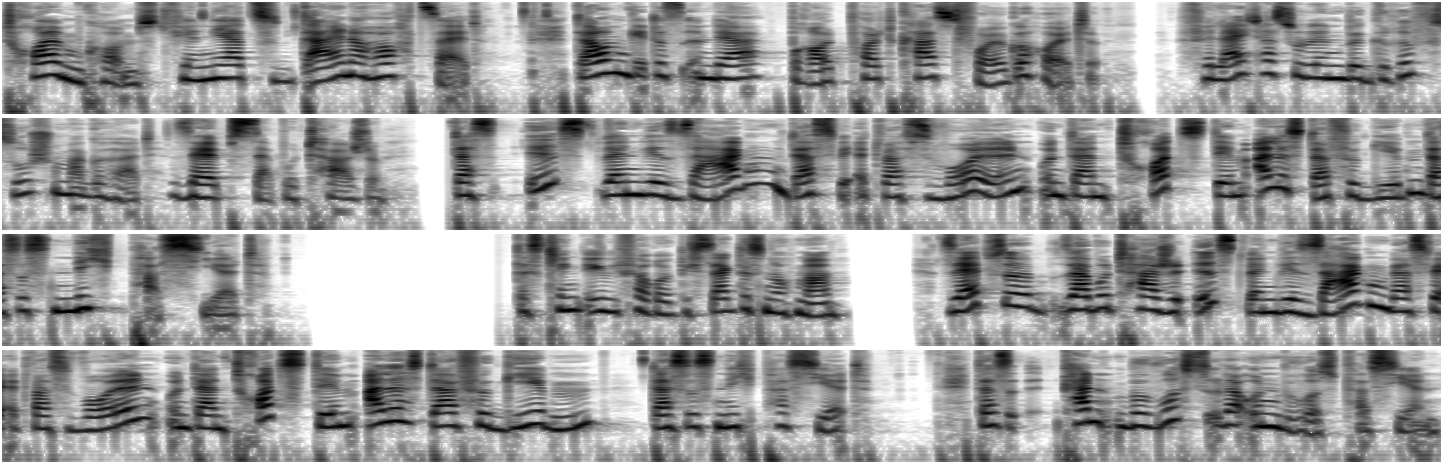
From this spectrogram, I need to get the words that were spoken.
Träumen kommst, viel näher zu deiner Hochzeit. Darum geht es in der Braut-Podcast-Folge heute. Vielleicht hast du den Begriff so schon mal gehört, Selbstsabotage. Das ist, wenn wir sagen, dass wir etwas wollen und dann trotzdem alles dafür geben, dass es nicht passiert. Das klingt irgendwie verrückt. Ich sage das nochmal. Selbstsabotage ist, wenn wir sagen, dass wir etwas wollen und dann trotzdem alles dafür geben, dass es nicht passiert. Das kann bewusst oder unbewusst passieren.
